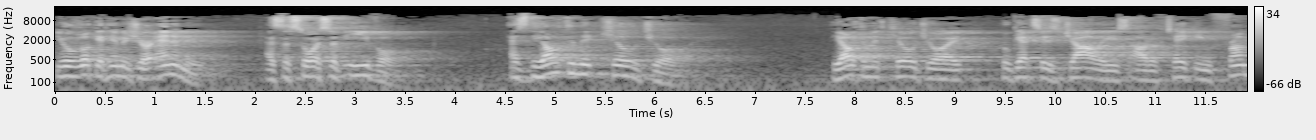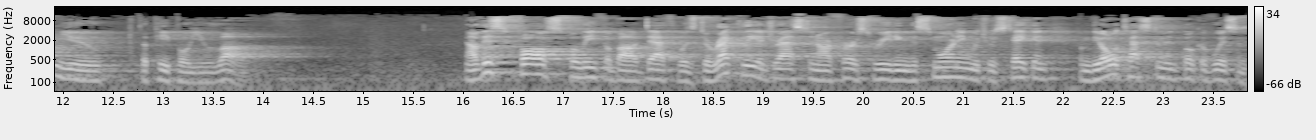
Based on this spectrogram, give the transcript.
You'll look at Him as your enemy, as the source of evil, as the ultimate killjoy. The ultimate killjoy who gets his jollies out of taking from you the people you love. Now, this false belief about death was directly addressed in our first reading this morning, which was taken from the Old Testament book of wisdom.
